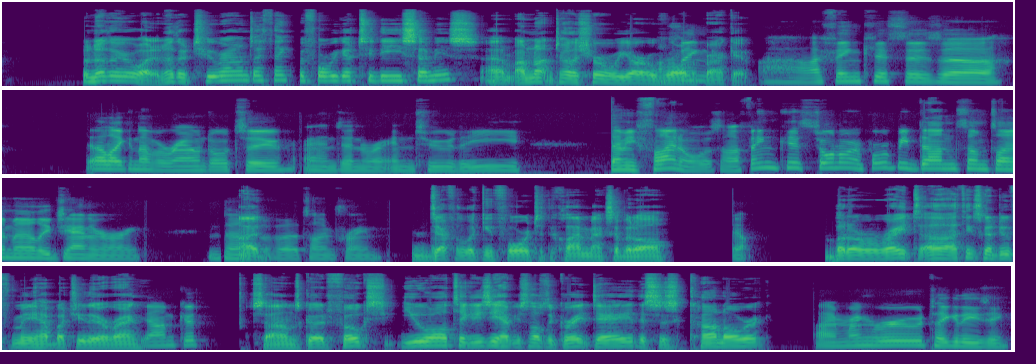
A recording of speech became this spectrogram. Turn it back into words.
Another what? Another two rounds, I think, before we get to the semis. I'm, I'm not entirely sure where we are overall in think- the bracket. Uh, I think this is uh, yeah, like another round or two, and then we're into the semi-finals. And I think this tournament will probably be done sometime early January in terms I'd- of uh, time frame. Definitely looking forward to the climax of it all. But all right, uh, I think it's gonna do it for me. How about you there, Rang? Yeah, I'm good. Sounds good, folks. You all take it easy. Have yourselves a great day. This is Khan Ulric. I'm Rangru. Take it easy.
